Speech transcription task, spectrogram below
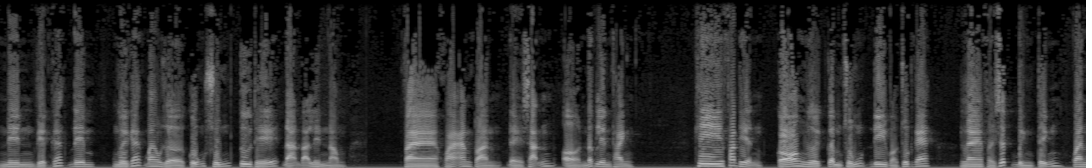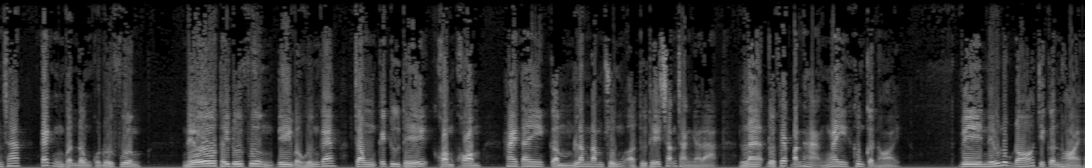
nên việc gác đêm, người gác bao giờ cũng súng tư thế đạn đã lên nòng và khóa an toàn để sẵn ở nấc liên thanh. Khi phát hiện có người cầm súng đi vào chốt gác là phải rất bình tĩnh, quan sát cách vận động của đối phương. Nếu thấy đối phương đi vào hướng gác trong cái tư thế khom khom hai tay cầm 5 năm súng ở tư thế sẵn sàng nhả đạn là được phép bắn hạ ngay không cần hỏi. Vì nếu lúc đó chỉ cần hỏi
